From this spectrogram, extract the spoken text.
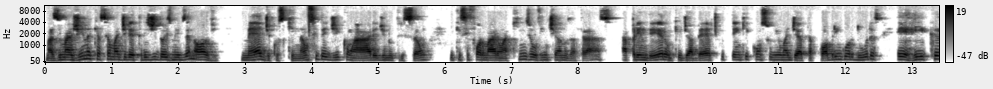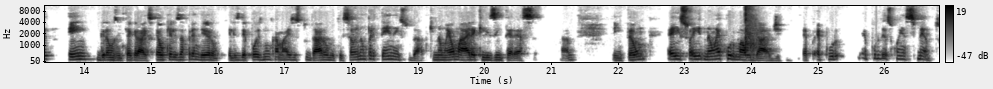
Mas imagina que essa é uma diretriz de 2019. Médicos que não se dedicam à área de nutrição e que se formaram há 15 ou 20 anos atrás, aprenderam que o diabético tem que consumir uma dieta pobre em gorduras e rica em grãos integrais. É o que eles aprenderam. Eles depois nunca mais estudaram nutrição e não pretendem estudar, porque não é uma área que lhes interessa. Tá? Então, é isso aí, não é por maldade, é, é por, é por desconhecimento.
